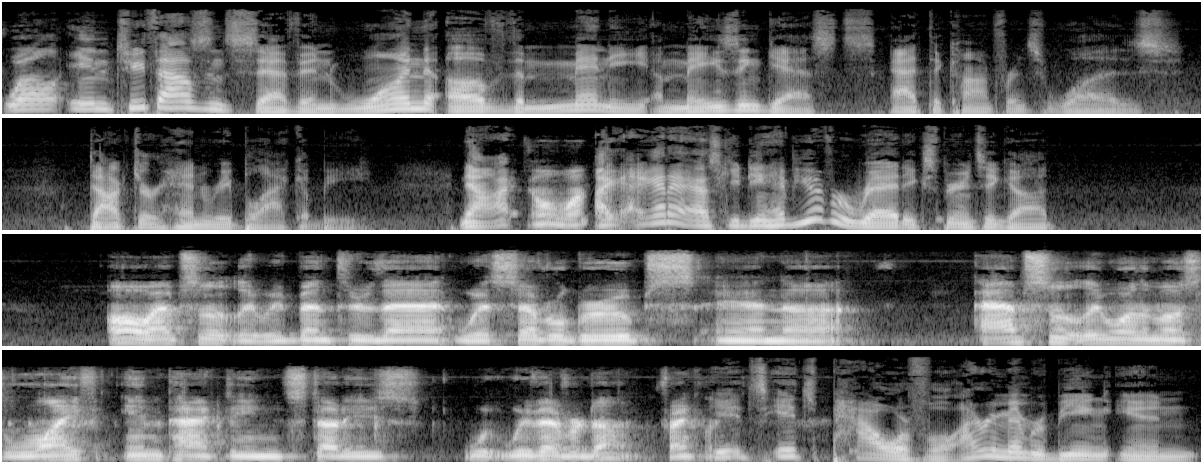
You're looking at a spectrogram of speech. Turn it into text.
Well, in 2007, one of the many amazing guests at the conference was Dr. Henry Blackaby. Now, I, Oh, wow. I, I got to ask you, Dean, have you ever read Experiencing God? Oh, absolutely. We've been through that with several groups, and uh, absolutely one of the most life impacting studies w- we've ever done, frankly. It's it's powerful. I remember being in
